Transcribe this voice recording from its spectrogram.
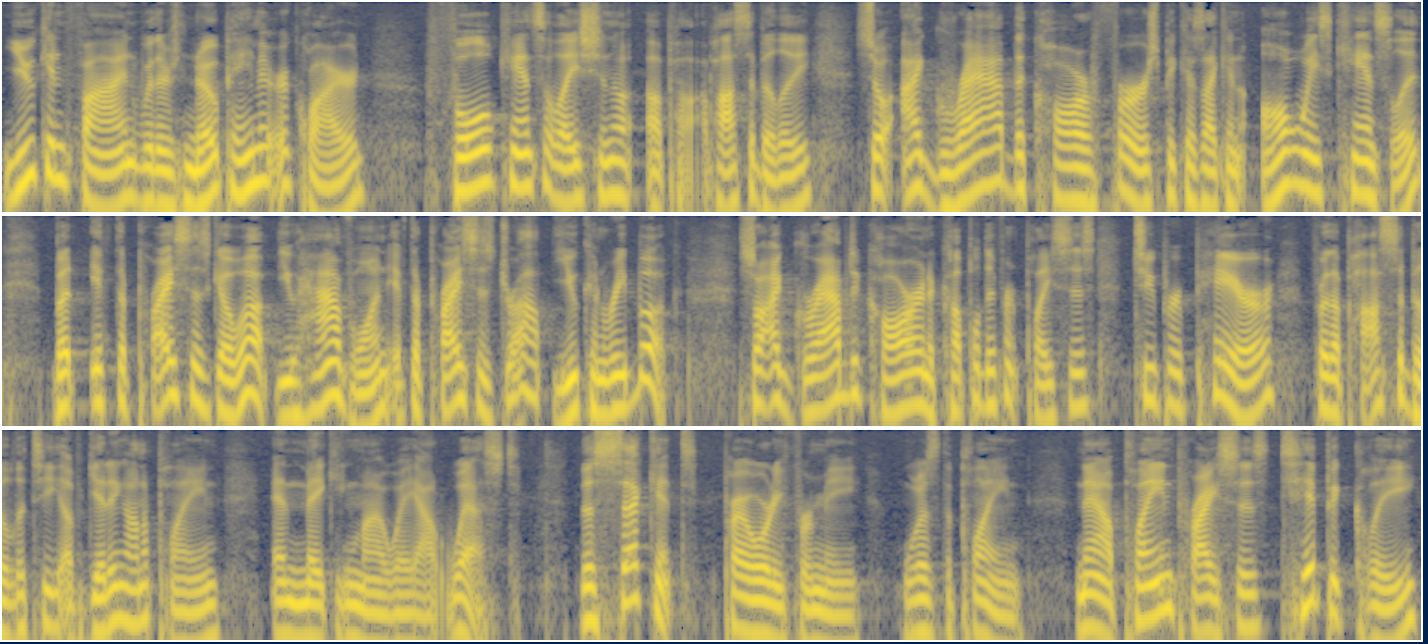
you can find where there's no payment required, full cancellation a possibility. So I grab the car first because I can always cancel it. But if the prices go up, you have one. If the prices drop, you can rebook. So I grabbed a car in a couple different places to prepare for the possibility of getting on a plane and making my way out west. The second priority for me was the plane. Now, plane prices typically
